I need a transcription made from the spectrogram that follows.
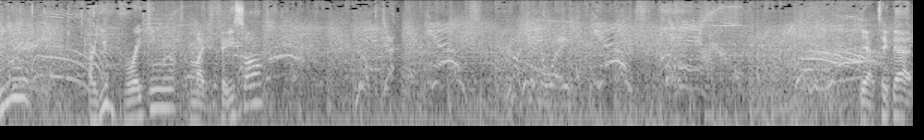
You are you breaking my face off? Yeah, take that.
